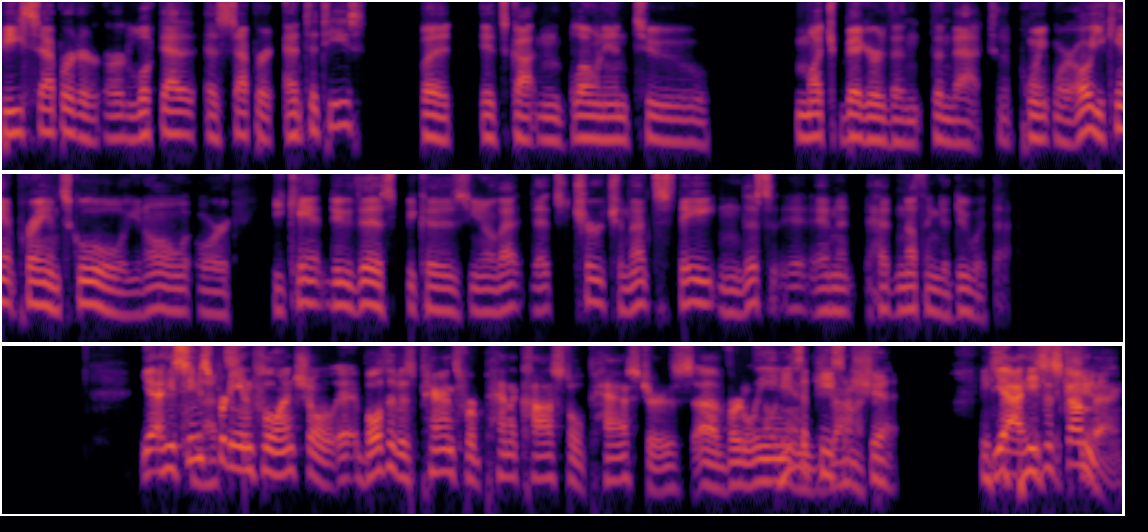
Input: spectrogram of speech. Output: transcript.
be separate or, or looked at as separate entities but it's gotten blown into much bigger than than that to the point where oh you can't pray in school you know or you can't do this because you know that that's church and that's state and this and it had nothing to do with that Yeah, he seems pretty influential. Uh, Both of his parents were Pentecostal pastors, uh, oh, Verlene he's a piece Jonathan. of shit He's yeah, he's a piece shit. scumbag.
